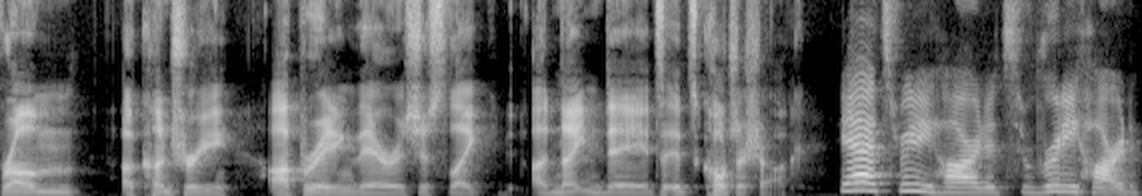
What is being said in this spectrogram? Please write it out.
from a country, operating there is just like a night and day. It's it's culture shock. Yeah, it's really hard. It's really hard.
